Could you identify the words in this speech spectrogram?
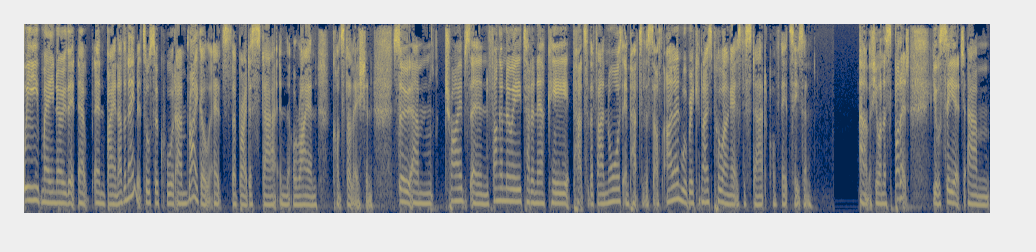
we may know that, uh, and by another name, it's also called um, Rigel. It's the brightest star in the Orion constellation. So um, tribes in Whanganui, Taranaki, parts of the far north, and parts of the South Island will recognise Puanga as the start of that season. Um, if you want to spot it, you'll see it. Um,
